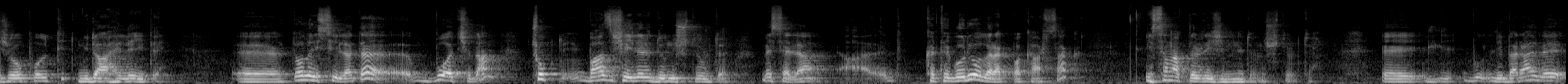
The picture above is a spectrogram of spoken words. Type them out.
jeopolitik müdahaleydi. Ee, dolayısıyla da bu açıdan çok bazı şeyleri dönüştürdü. Mesela kategori olarak bakarsak insan hakları rejimini dönüştürdü. Ee, bu liberal ve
